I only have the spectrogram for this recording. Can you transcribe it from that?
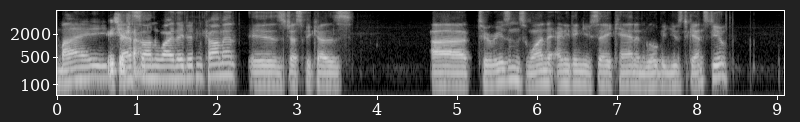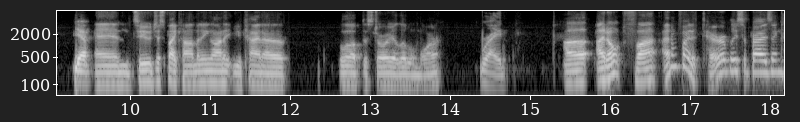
My guess found. on why they didn't comment is just because uh two reasons. One, anything you say can and will be used against you. Yeah. And two, just by commenting on it, you kind of blow up the story a little more. right. Uh I don't find I don't find it terribly surprising.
